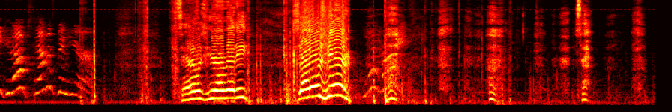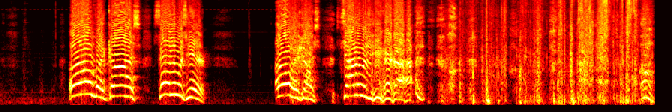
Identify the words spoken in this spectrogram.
Benny, get up! Santa's been here! Santa was here already? Santa was here! Yeah, hurry! Sa- oh my gosh! Santa was here! Oh my gosh! Santa was here! oh!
